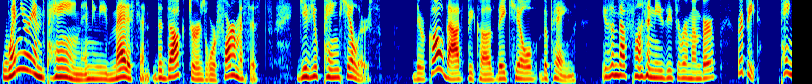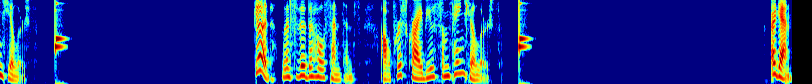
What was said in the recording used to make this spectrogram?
When you're in pain and you need medicine, the doctors or pharmacists give you painkillers. They're called that because they kill the pain. Isn't that fun and easy to remember? Repeat painkillers. Good, let's do the whole sentence. I'll prescribe you some painkillers. Again,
